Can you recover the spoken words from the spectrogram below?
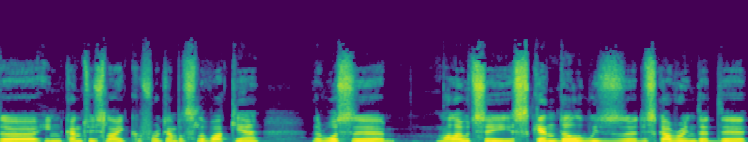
uh, in countries like, for example, Slovakia, there was a, well, I would say, a scandal with discovering that the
